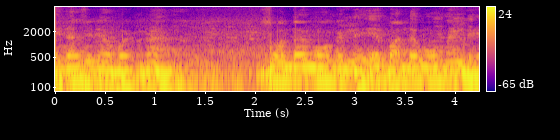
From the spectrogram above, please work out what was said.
என்ன சினிமா பாட்டுனா சொந்தமும் இல்லை பந்தமும் இல்லை.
